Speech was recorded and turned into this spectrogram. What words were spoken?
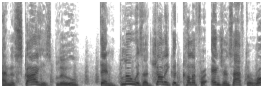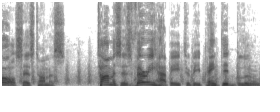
and the sky is blue, then blue is a jolly good color for engines after all, says Thomas. Thomas is very happy to be painted blue.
